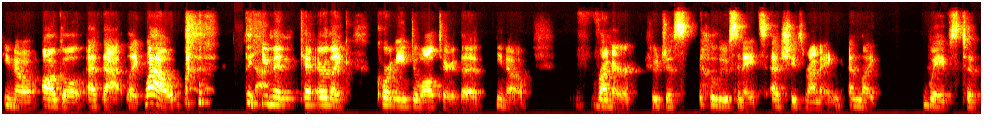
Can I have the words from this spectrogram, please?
you know, ogle at that. Like, wow, the yeah. human can or like Courtney Dauwalter, the, you know, runner who just hallucinates as she's running and like waves to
